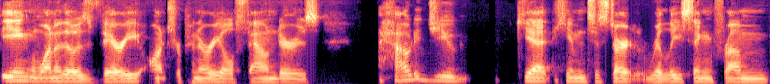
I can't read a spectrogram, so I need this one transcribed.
being one of those very entrepreneurial founders, how did you get him to start releasing from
